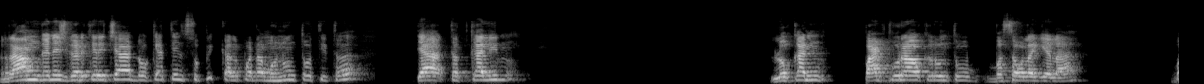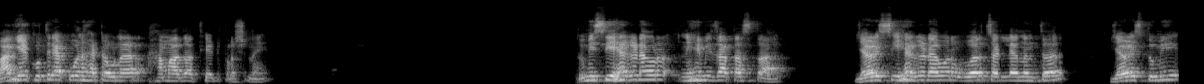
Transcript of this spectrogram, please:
राम गणेश गडकरीच्या डोक्यातील सुपीक कल्पना म्हणून तो तिथं त्या तत्कालीन लोकां पाठपुरावा करून तो बसवला गेला. वाघ्या कुत्र्या कोण हटवणार? हा माझा थेट प्रश्न आहे. तुम्ही सिंहगडावर नेहमी जात असता. ज्यावेळेस सिंहगडावर वर चढल्यानंतर ज्यावेळेस तुम्ही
